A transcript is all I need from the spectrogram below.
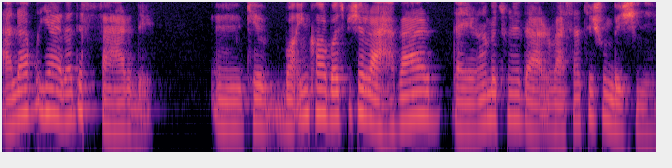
اغلب یه عدد فرده. که با این کار باعث میشه رهبر دقیقا بتونه در وسطشون بشینه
